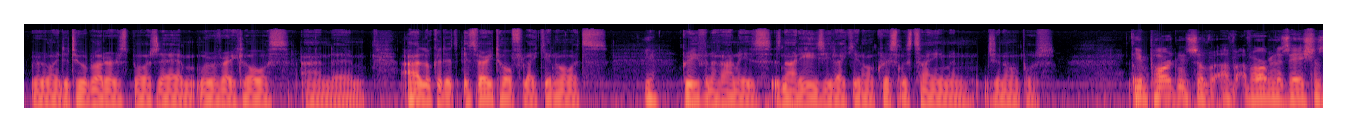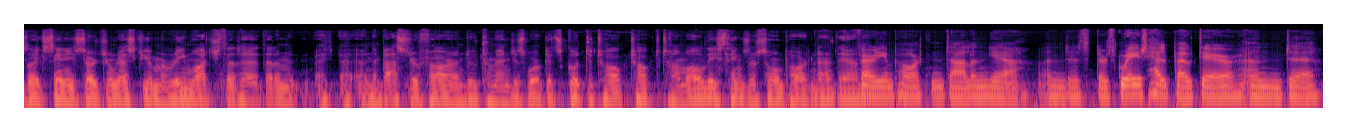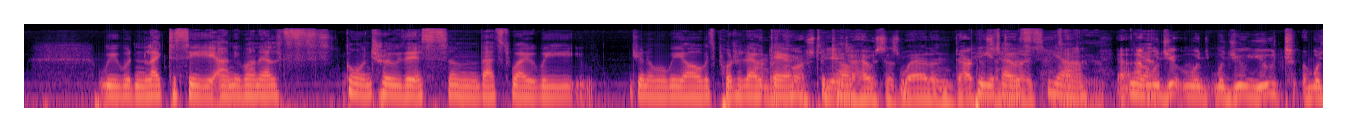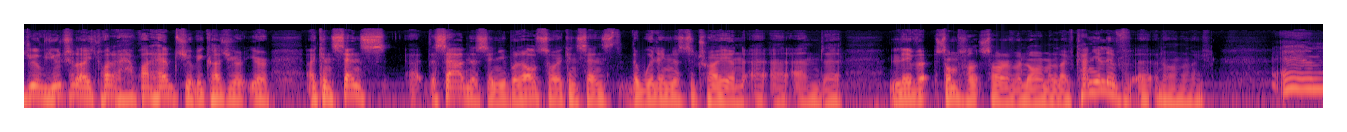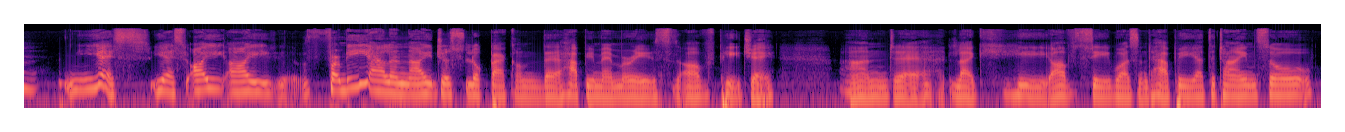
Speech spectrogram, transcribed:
We were only the two brothers, but um, we were very close. And um, I look at it; it's very tough. Like you know, it's Yeah. grief in a family is, is not easy. Like you know, Christmas time, and you know, but. The importance of, of, of organisations like Slaney Search and Rescue, Marine Watch, that uh, that I'm a, a, an ambassador for and do tremendous work. It's good to talk, talk to Tom. All these things are so important, aren't they? Anna? Very important, Alan. Yeah, and there's, there's great help out there, and uh, we wouldn't like to see anyone else going through this, and that's why we, you know, we always put it out and there of course, to Pieta talk. House as well, and Darkness Pieta into House, Night. yeah. Exactly, Uh, Yeah. And would you would would you ut- would you have utilised what what helped you because you're you're I can sense uh, the sadness in you, but also I can sense the willingness to try and uh, uh, and uh, live some sort sort of a normal life. Can you live a, a normal life? Um, yes, yes. I, I, for me, Alan, I just look back on the happy memories of PJ, and uh, like he obviously wasn't happy at the time. So,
